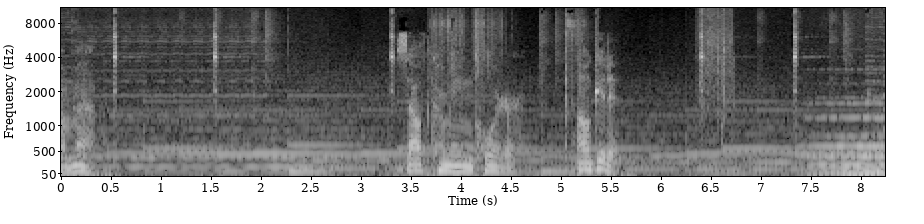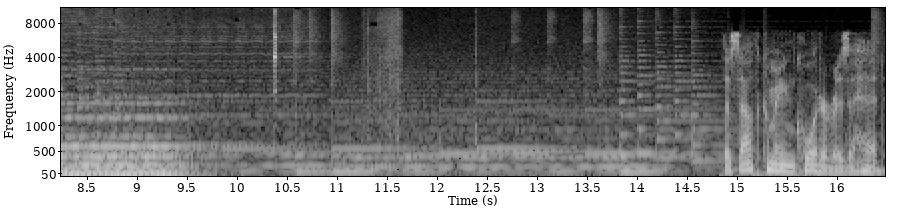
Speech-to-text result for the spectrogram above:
A map. South Carmine Quarter. I'll get it. The South Carmine Quarter is ahead.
